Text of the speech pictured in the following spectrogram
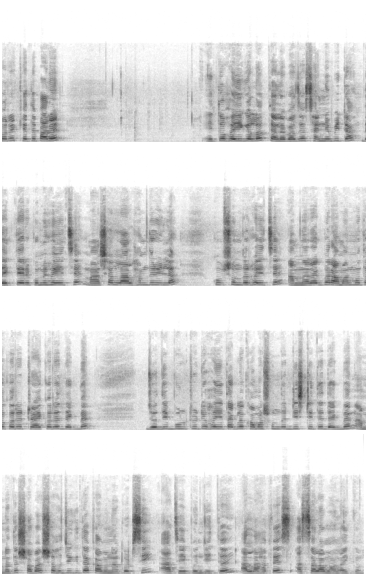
করে খেতে পারেন। এই তো হয়ে গেল তেলে ভাজা সাইনা পিঠা দেখতে এরকমই হয়েছে। মাশাল্লাহ আলহামদুলিল্লাহ, খুব সুন্দর হয়েছে। আপনারা একবার আমার মতো করে ট্রাই করে দেখবেন। যদি ভুল ত্রুটি হয়ে থাকলে ক্ষমা সুন্দর দৃষ্টিতে দেখবেন। আপনাদের সবার সহযোগিতা কামনা করছি। আজ এই পঞ্জিতই আল্লাহ হাফেজ। আসসালামু আলাইকুম।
